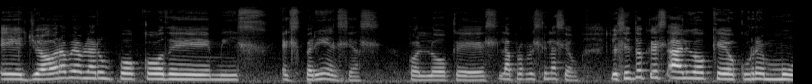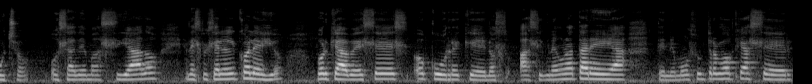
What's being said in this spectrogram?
Eh, yo ahora voy a hablar un poco de mis experiencias con lo que es la procrastinación. Yo siento que es algo que ocurre mucho, o sea, demasiado, en especial en el colegio, porque a veces ocurre que nos asignan una tarea, tenemos un trabajo que hacer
